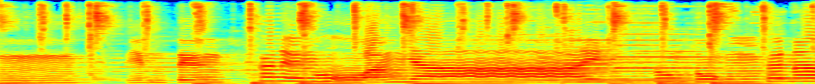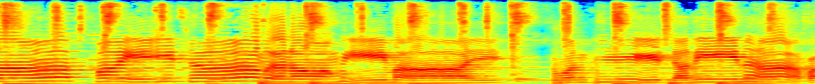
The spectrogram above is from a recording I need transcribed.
งตินตึงก็หนึ่งห่วงใยสุขสุขเถิดนะไม่อิจฉาเมื่อน้องมีหม่ส่วนพี่จะหนีหน้าไป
